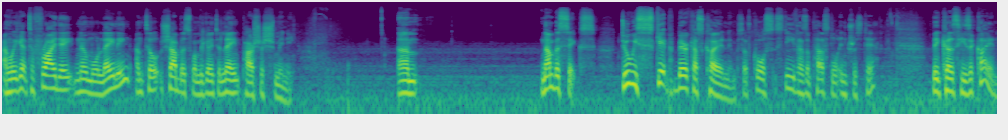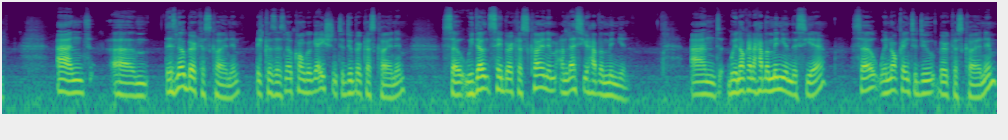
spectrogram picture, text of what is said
and we get to Friday, no more laning until Shabbos when we're going to lane Parsha Shmini. Um, number six, do we skip Birkas Kohanim? So, of course, Steve has a personal interest here because he's a Kohen. And um, there's no Birkas Kohanim because there's no congregation to do Birkas Kohanim. So we don't say Birkas Kohanim unless you have a minion. And we're not going to have a minion this year, so we're not going to do Birkas Kohanim.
